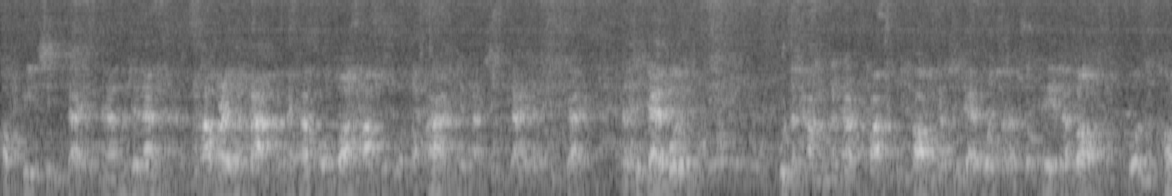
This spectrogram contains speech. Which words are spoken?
คอฟฟี่สินใจนะเพราะฉะนั้นทำอะไรก็ตามใช่ไหมครับองค์กรความสุขต้องพลาดที่จะตัดสินใจตัดสินใจตัดสินใจบนคุณธรรมนะครับ ความถูกต้องตัดสินใจบนสารสนเทศ แล้วก็บนข้อ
